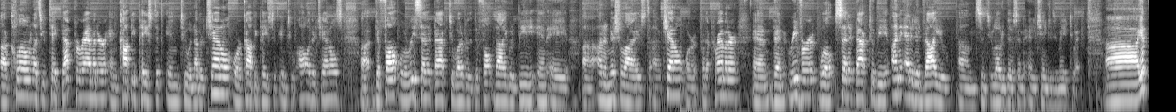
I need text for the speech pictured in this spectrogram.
Uh, clone lets you take that parameter and copy paste it into another channel or copy paste it into all other channels. Uh, default will reset it back to whatever the default value would be in a uh, uninitialized channel or for that parameter. And then revert will set it back to the unedited value um, since you loaded this and any changes you made to it. Uh, yep,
